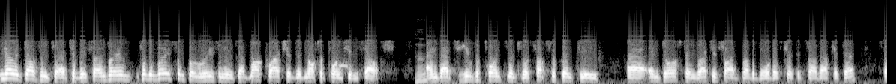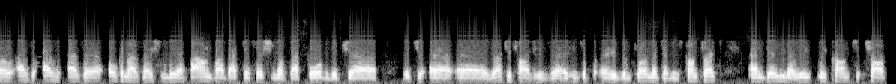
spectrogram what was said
No, it doesn't, uh, to be fair. For the very simple reason is that Mark Boucher did not appoint himself, mm-hmm. and that his appointment was subsequently uh, endorsed and ratified by the Board of Cricket South Africa. So, as as as an organisation, we are bound by that decision of that board, which uh, which uh, uh, ratified his uh, his his employment and his contract. And uh, you know we, we can't charge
